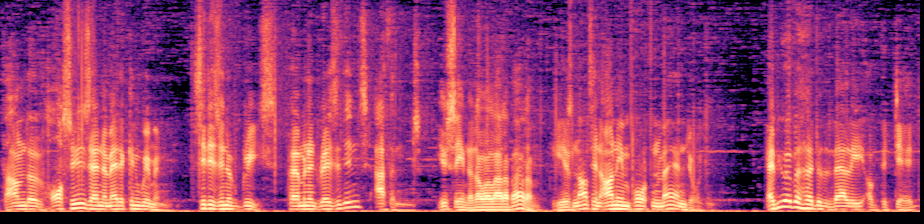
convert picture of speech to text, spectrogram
founder of horses and American women, citizen of Greece, permanent residence, Athens. You seem to know a lot about him. He is not an unimportant man, Jordan. Have you ever heard of the Valley of the Dead?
